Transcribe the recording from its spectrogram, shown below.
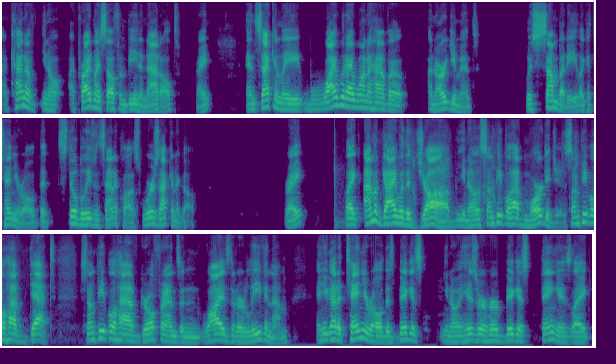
I kind of, you know, I pride myself in being an adult, right? And secondly, why would I want to have a an argument with somebody like a 10 year old that still believes in Santa Claus? Where's that going to go? Right like I'm a guy with a job, you know, some people have mortgages, some people have debt, some people have girlfriends and wives that are leaving them. And you got a 10 year old as big as, you know, his or her biggest thing is like,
